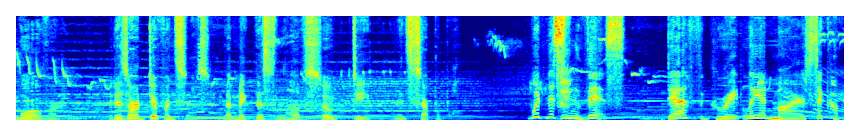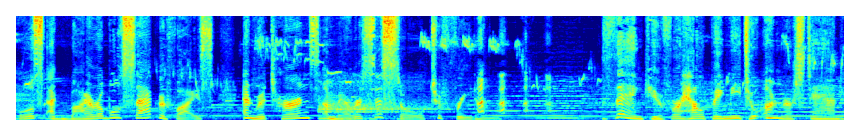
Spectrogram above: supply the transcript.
Moreover, it is our differences that make this love so deep and inseparable. Witnessing this, Death greatly admires the couple's admirable sacrifice and returns Amaris' soul to freedom. Thank you for helping me to understand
